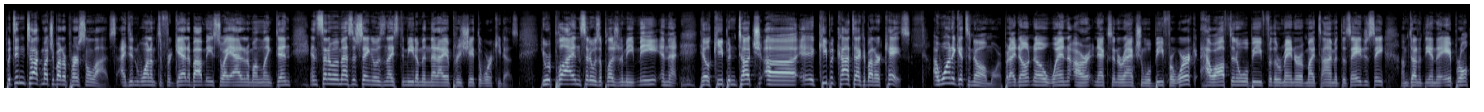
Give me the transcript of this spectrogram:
but didn't talk much about our personal lives. I didn't want him to forget about me, so I added him on LinkedIn and sent him a message saying it was nice to meet him and that I appreciate the work he does. He replied and said it was a pleasure to meet me and that he'll keep in touch, uh, eh, keep in contact about our case. I want to get to know him more, but I don't know when our next interaction will be for work, how often it will be for the remainder of my time at this agency. I'm done at the end of April.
